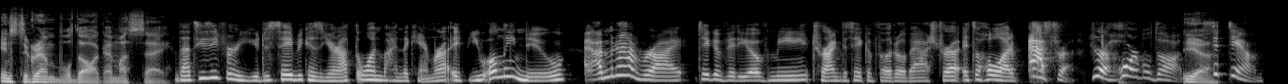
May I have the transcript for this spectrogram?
instagrammable dog, I must say. That's easy for you to say because you're not the one behind the camera. If you only knew, I'm to have Rye take a video of me trying to take a photo of Astra. It's a whole lot of Astra, you're a horrible dog. Yeah. Sit down.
